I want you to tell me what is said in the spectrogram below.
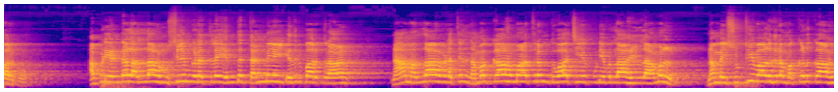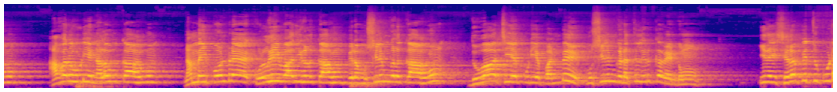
பார்க்கும் அப்படி என்றால் அல்லாஹ் முஸ்லிம்களிடத்திலே எந்த தன்மையை எதிர்பார்க்கிறான்? நாம் அல்லாஹ்விடத்தில் நமக்காக மாத்திரம் துவா செய்யக்கூடியவர்களாக இல்லாமல் நம்மை சுற்றி வாழ்கிற மக்களுக்காகவும் அவர்களுடைய நலவுக்காகவும் நம்மை போன்ற கொள்கைவாதிகளுக்காகவும் பிற முஸ்லிம்களுக்காகவும் துவா செய்யக்கூடிய பண்பு முஸ்லிம்களிடத்தில் இருக்க வேண்டும். இதை சிறப்பித்து கூட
